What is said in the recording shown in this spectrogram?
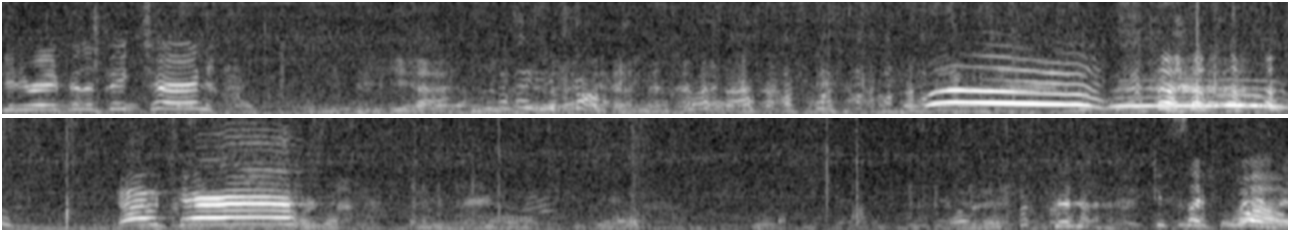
Getting ready for the big turn. Yeah. Go, Tara! He's like, whoa,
